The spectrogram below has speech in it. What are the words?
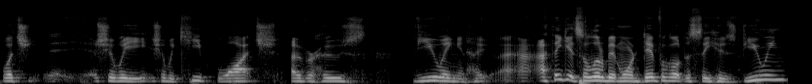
What eh, should we should we keep watch over who's viewing and who? I think it's a little bit more difficult to see who's viewing,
